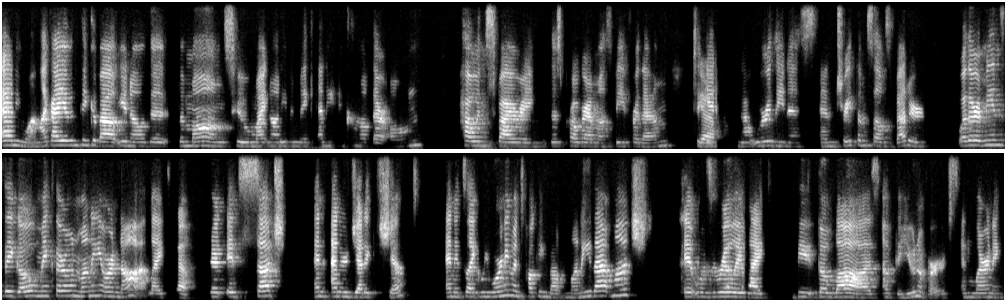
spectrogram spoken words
anyone like i even think about you know the the moms who might not even make any income of their own how inspiring this program must be for them to Yeah. get that worthiness and treat themselves better whether it means they go make their own money or not like Yeah. it, it's such an energetic shift and it's like we weren't even talking about money that much it was really like the the laws of the universe and learning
